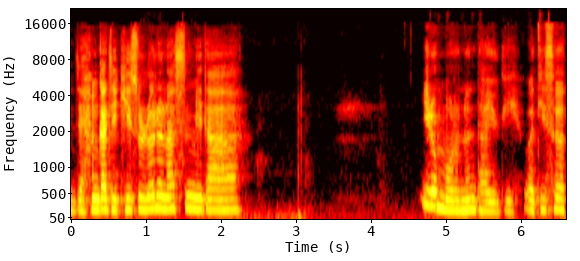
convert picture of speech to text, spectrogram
이제 한 가지 기술 늘어났습니다. 이름 모르는 다육이 어디서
